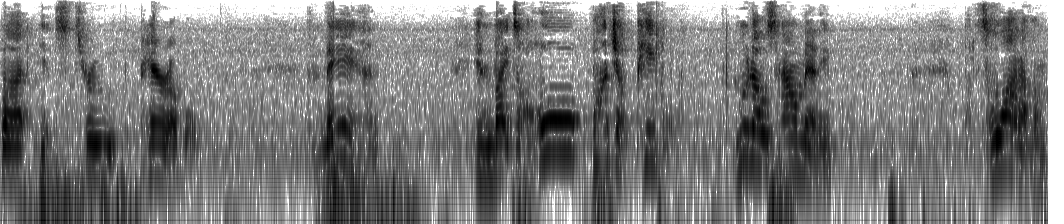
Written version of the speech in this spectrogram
but it's through the parable. The man invites a whole bunch of people, who knows how many, but it's a lot of them,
